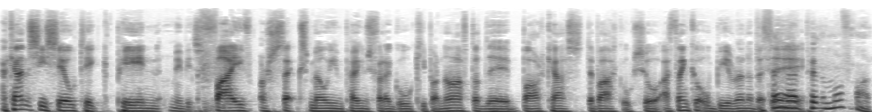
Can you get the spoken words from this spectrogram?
I can't see Celtic paying maybe it's five or six million pounds for a goalkeeper now after the Barkas debacle. So I think it will be run a bit. I think uh, I'd put them off, Mark.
